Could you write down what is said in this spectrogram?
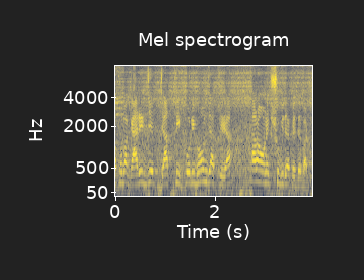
অথবা গাড়ির যে যাত্রী, পরিবহন যাত্রীরা, তারা অনেক সুবিধা পেতে পারত।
